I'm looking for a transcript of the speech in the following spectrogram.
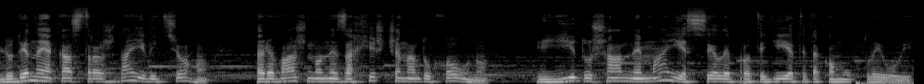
Людина, яка страждає від цього, переважно не захищена духовно, її душа не має сили протидіяти такому впливові.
